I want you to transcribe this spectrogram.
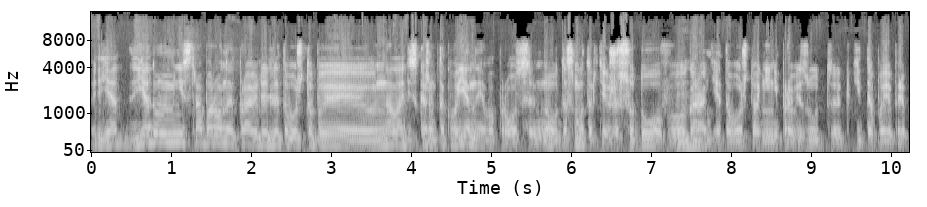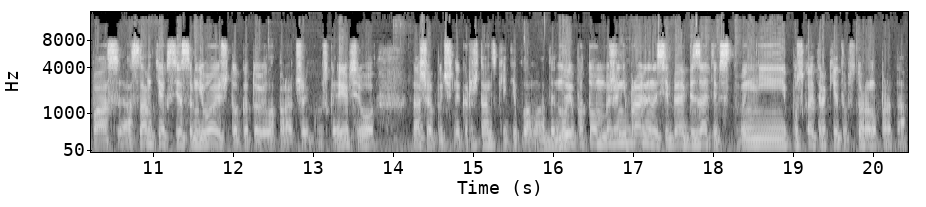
Я, я думаю, министра обороны отправили для того, чтобы наладить, скажем так, военные вопросы. Ну, досмотр тех же судов, угу. гарантия того, что они не провезут э, какие-то боеприпасы. А сам текст, я сомневаюсь, что готовил аппарат Шойгу. Скорее всего, наши обычные гражданские дипломаты. Ну и потом, мы же не брали на себя обязательства не пускать ракеты в сторону порта.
